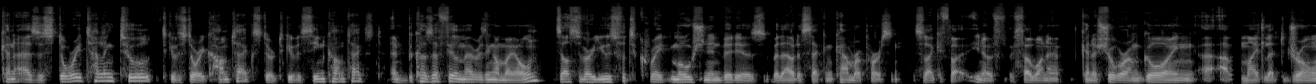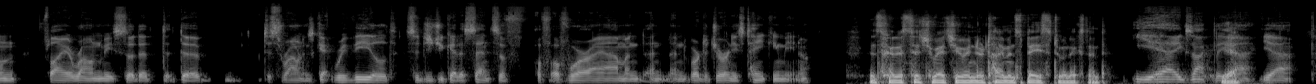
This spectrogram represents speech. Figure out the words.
kind of as a storytelling tool to give a story context or to give a scene context. And because I film everything on my own, it's also very useful to create motion in videos without a second camera person. So like if I, you know, if, if I want to kind of show where I'm going, I, I, might let the drone fly around me so that the, the, the surroundings get revealed. So did you get a sense of, of, of where I am and, and, and where the journey is taking me, you know? It's kind of situates you in your time and space to an extent. Yeah, exactly. Yeah, yeah. yeah.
